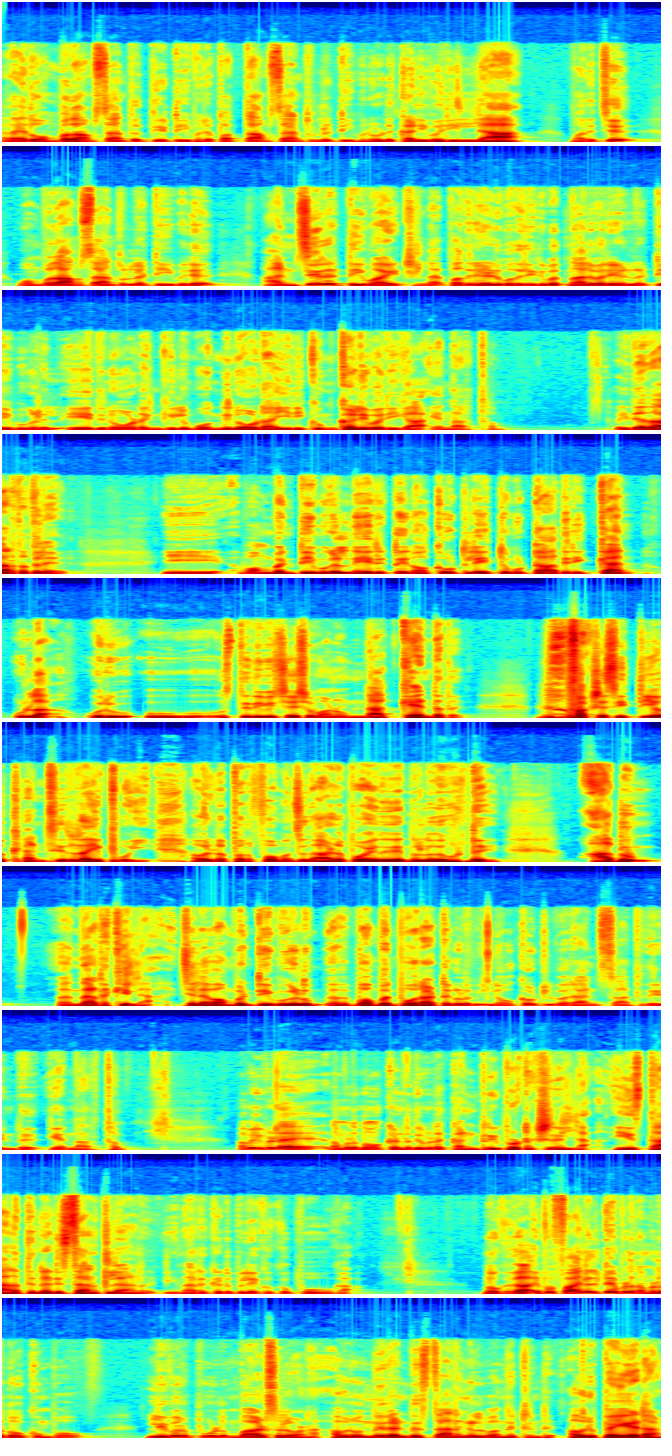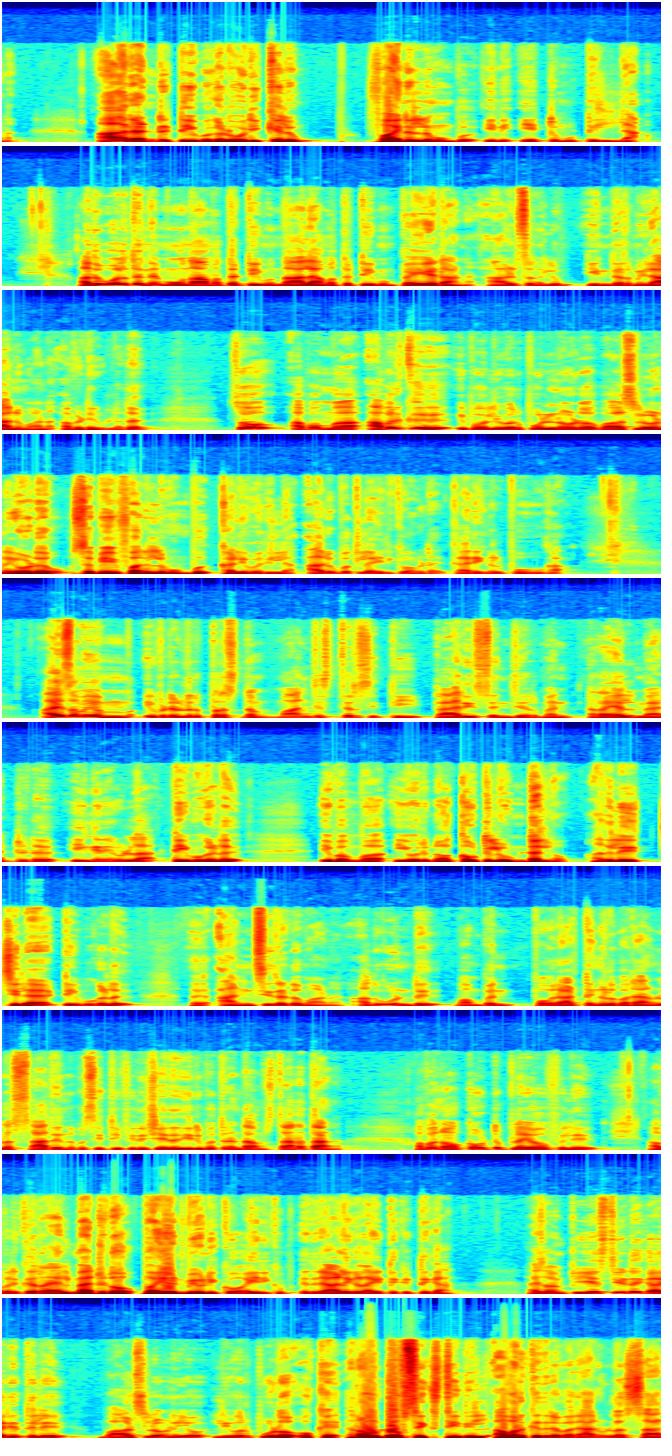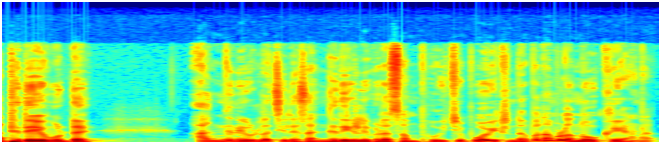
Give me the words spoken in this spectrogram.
അതായത് ഒമ്പതാം സ്ഥാനത്തെത്തിയ ടീമിന് പത്താം സ്ഥാനത്തുള്ള ടീമിനോട് കളി വരില്ല. മറിച്ച് ഒമ്പതാം സ്ഥാനത്തുള്ള ടീമിന് അൺസീഡഡ് ടീമായിട്ടുള്ള പതിനേഴ് മുതൽ ഇരുപത്തിനാല് വരെയുള്ള ടീമുകളിൽ ഏതിനോടെങ്കിലും ഒന്നിനോടായിരിക്കും കളി വരിക എന്നർത്ഥം. അപ്പോൾ ഇത് യഥാർത്ഥത്തിൽ ഈ വമ്പൻ ടീമുകൾ നേരിട്ട് നോക്കൗട്ടിൽ ഏറ്റുമുട്ടാതിരിക്കാൻ ഉള്ള ഒരു സ്ഥിതിവിശേഷമാണ് ഉണ്ടാക്കേണ്ടത്. പക്ഷേ സിറ്റിയൊക്കെ അൺസീഡായി പോയി. അവരുടെ പെർഫോമൻസ് താഴെ പോയത് എന്നുള്ളത് കൊണ്ട് അതും നടക്കില്ല. ചില വമ്പൻ ടീമുകളും വമ്പൻ പോരാട്ടങ്ങളും ഈ നോക്കൗട്ടിൽ വരാൻ സാധ്യതയുണ്ട് എന്നർത്ഥം. അപ്പോൾ ഇവിടെ നമ്മൾ നോക്കേണ്ടത് ഇവിടെ കൺട്രി പ്രൊട്ടക്ഷൻ ഇല്ല. ഈ സ്ഥാനത്തിന്റെ അടിസ്ഥാനത്തിലാണ് ഈ നറുക്കെടുപ്പിലേക്കൊക്കെ പോവുക. നോക്കുക ഇപ്പോൾ ഫൈനൽ ടേബിൾ നമ്മൾ നോക്കുമ്പോൾ ലിവർപൂളും ബാഴ്സലോണ അവർ ഒന്ന് രണ്ട് സ്ഥാനങ്ങളിൽ വന്നിട്ടുണ്ട്. അവർ പെയ്ഡാണ് ആ രണ്ട് ടീമുകൾ ഒരിക്കലും ഫൈനലിന് മുമ്പ് ഇനി ഏറ്റുമുട്ടില്ല. അതുപോലെ തന്നെ മൂന്നാമത്തെ ടീമും നാലാമത്തെ ടീമും പെയ്ഡാണ് ആഴ്സണലും ഇന്റർ മിലാനുമാണ് അവിടെയുള്ളത്. സോ അപ്പം അവർക്ക് ഇപ്പോൾ ലിവർപൂളിനോടോ ബാഴ്സലോണയോടോ സെമി ഫൈനലിന് മുമ്പ് കളി വരില്ല. ആ രൂപത്തിലായിരിക്കും അവിടെ കാര്യങ്ങൾ പോവുക. അതേസമയം ഇവിടെയുള്ളൊരു പ്രശ്നം Manchester City Paris Saint Germain Real Madrid ഇങ്ങനെയുള്ള ടീമുകൾ ഇപ്പം ഈ ഒരു നോക്കൗട്ടിലുണ്ടല്ലോ അതിൽ ചില ടീമുകൾ അൺസീഡഡുമാണ് അതുകൊണ്ട് വമ്പൻ പോരാട്ടങ്ങൾ വരാനുള്ള സാധ്യതയുണ്ട്. അപ്പോൾ സിറ്റി ഫിനിഷ് ചെയ്തത് ഇരുപത്തിരണ്ടാം സ്ഥാനത്താണ്. അപ്പോൾ നോക്കൗട്ട് പ്ലേ ഓഫിൽ അവർക്ക് റയൽ മാഡ്രിഡോ ബയൺ മ്യൂണിക്കോ ആയിരിക്കും എതിരാളികളായിട്ട് കിട്ടുക. അതേസമയം പി എസ് ജിയുടെ കാര്യത്തിൽ ബാഴ്സലോണയോ ലിവർപൂളോ ഒക്കെ റൗണ്ട് ഓഫ് സിക്സ്റ്റീനിൽ അവർക്കെതിരെ വരാനുള്ള സാധ്യതയുമുണ്ട്. അങ്ങനെയുള്ള ചില സംഗതികൾ ഇവിടെ സംഭവിച്ചു പോയിട്ടുണ്ട്. അപ്പോൾ നമ്മൾ നോക്കുകയാണ്.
